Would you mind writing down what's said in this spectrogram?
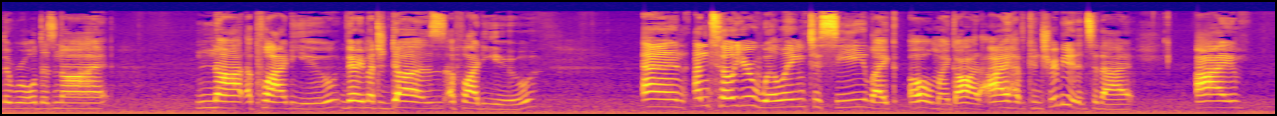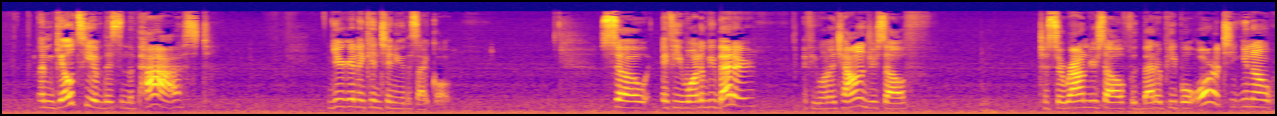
The rule does not not apply to you, very much does apply to you. And until you're willing to see like, oh my god, I have contributed to that. I am guilty of this in the past. You're going to continue the cycle. So, if you want to be better, if you want to challenge yourself, to surround yourself with better people or to you know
